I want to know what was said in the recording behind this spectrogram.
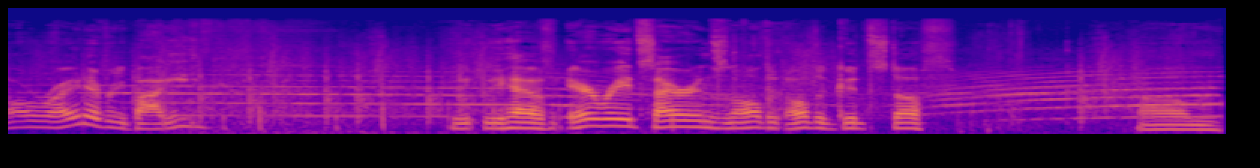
All right, everybody. We, we have air raid sirens and all the all the good stuff. Um,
